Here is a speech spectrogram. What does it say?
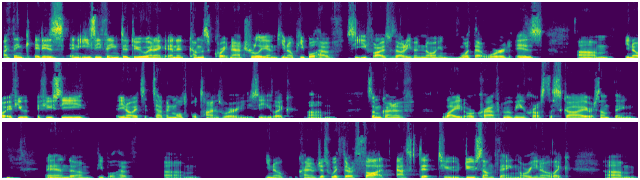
I think it is an easy thing to do, and it, and it comes quite naturally. And you know, people have CE5s without even knowing what that word is. Um, you know, if you if you see, you know, it's it's happened multiple times where you see like um, some kind of light or craft moving across the sky or something, and um, people have um, you know kind of just with their thought asked it to do something or you know like um,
